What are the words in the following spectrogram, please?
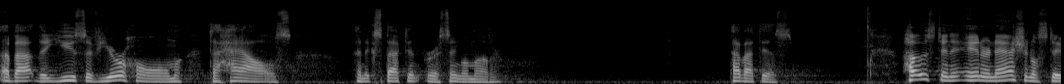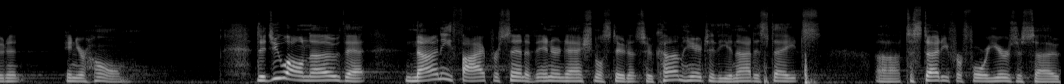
about the use of your home to house an expectant or a single mother. How about this? Host an international student in your home. Did you all know that 95% of international students who come here to the United States uh, to study for four years or so,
